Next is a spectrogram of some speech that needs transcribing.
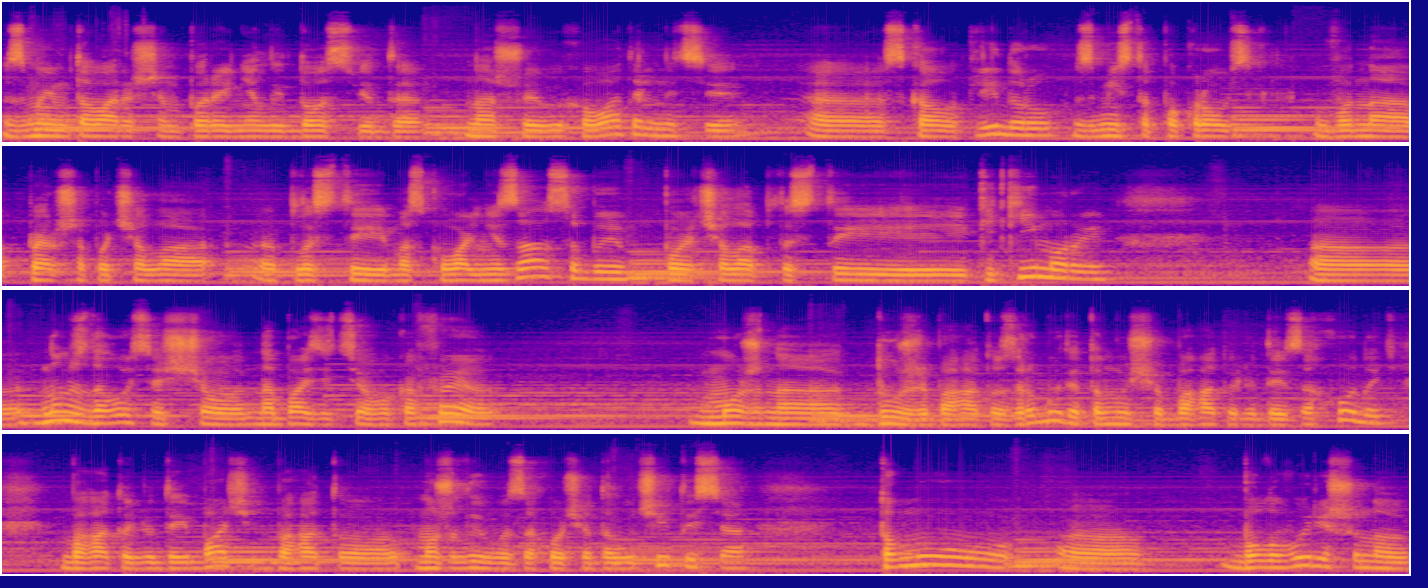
з моїм товаришем перейняли досвід нашої виховательниці, е, скаут-лідеру з міста Покровськ. Вона перша почала е, плести маскувальні засоби, почала плести кікімори. Е, Нам здалося, що на базі цього кафе можна дуже багато зробити, тому що багато людей заходить, багато людей бачить, багато можливо захоче долучитися. Тому було вирішено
